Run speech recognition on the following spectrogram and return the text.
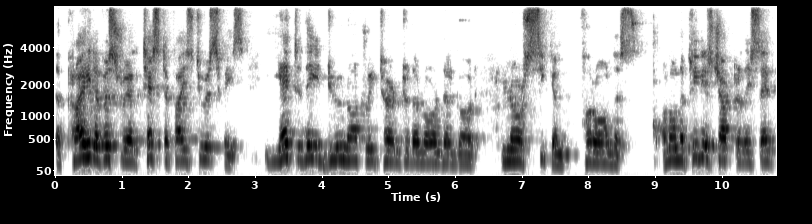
The pride of Israel testifies to his face, yet they do not return to the Lord their God, nor seek him for all this. Although in the previous chapter they said,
